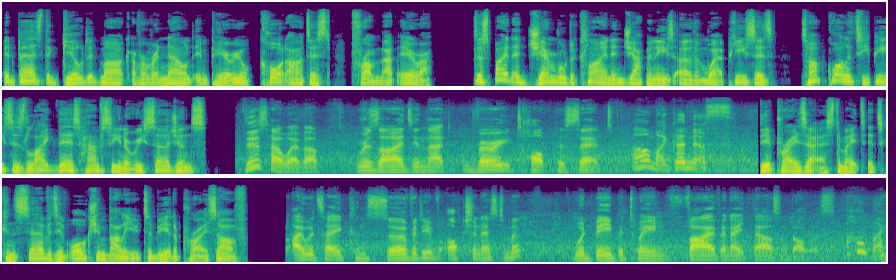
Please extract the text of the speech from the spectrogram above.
It bears the gilded mark of a renowned imperial court artist from that era. Despite a general decline in Japanese earthenware pieces, top-quality pieces like this have seen a resurgence. This, however, resides in that very top percent. Oh my goodness. The appraiser estimates its conservative auction value to be at a price of. I would say a conservative auction estimate would be between five and eight thousand dollars. Oh my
